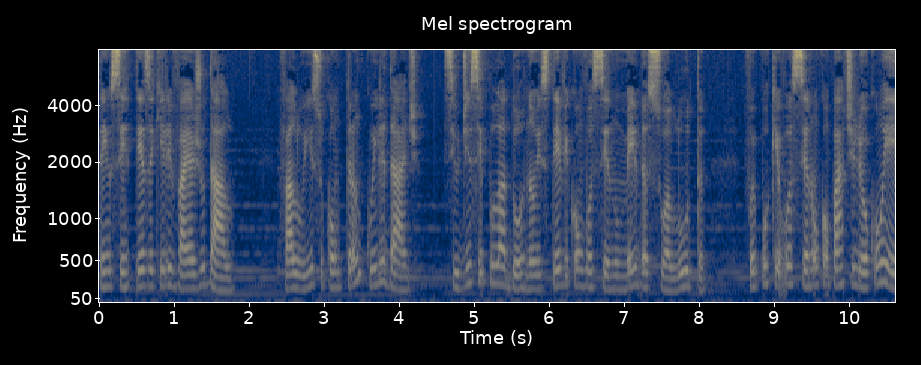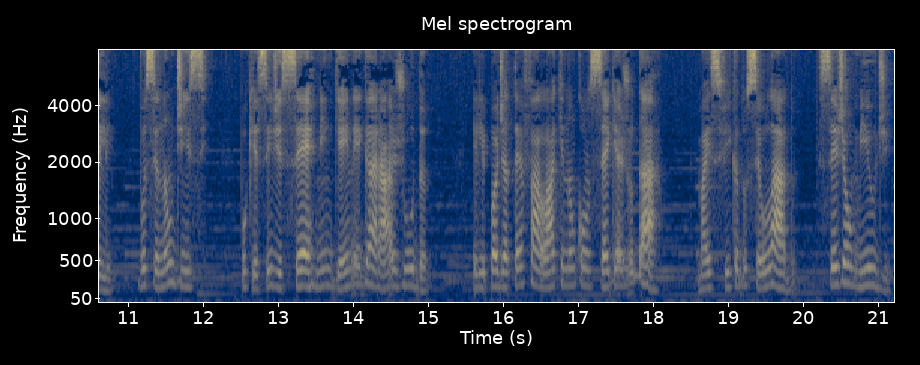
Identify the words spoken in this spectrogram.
Tenho certeza que ele vai ajudá-lo. Falo isso com tranquilidade. Se o discipulador não esteve com você no meio da sua luta, foi porque você não compartilhou com ele. Você não disse, porque se disser, ninguém negará ajuda. Ele pode até falar que não consegue ajudar, mas fica do seu lado. Seja humilde.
